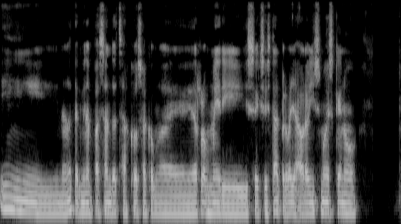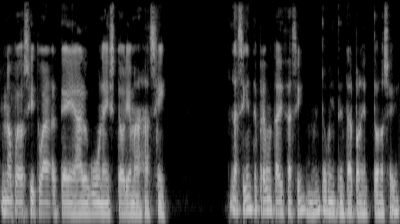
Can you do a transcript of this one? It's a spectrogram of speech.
Y nada, terminan pasando estas cosas como de Rosemary Sexistal, pero vaya, ahora mismo es que no, no puedo situarte alguna historia más así. La siguiente pregunta dice así, un momento voy a intentar poner tono serio.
